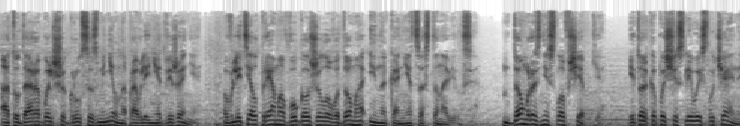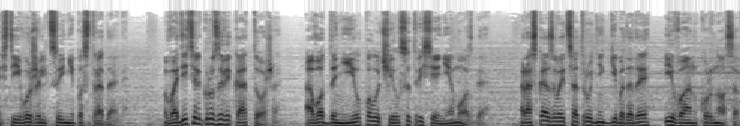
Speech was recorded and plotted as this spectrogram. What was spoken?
От удара большегруз изменил направление движения, влетел прямо в угол жилого дома и, наконец, остановился. Дом разнесло в щепки, и только по счастливой случайности его жильцы не пострадали. Водитель грузовика тоже, а вот Даниил получил сотрясение мозга. Рассказывает сотрудник ГИБДД Иван Курносов.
